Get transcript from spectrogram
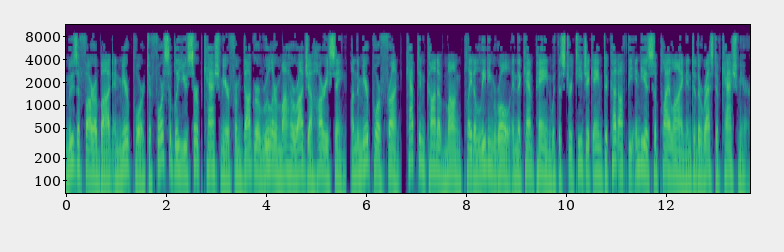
Muzaffarabad and Mirpur to forcibly usurp Kashmir from Dogra ruler Maharaja Hari Singh. On the Mirpur front, Captain Khan of Maung played a leading role in the campaign with the strategic aim to cut off the India's supply line into the rest of Kashmir.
